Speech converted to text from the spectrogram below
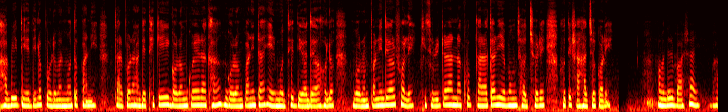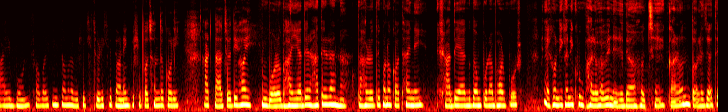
ভাবি দিয়ে দিল পরিমাণ মতো পানি। তারপর আগে থেকেই গরম করে রাখা গরম পানিটা এর মধ্যে দেওয়া দেওয়া হলো। গরম পানি দেওয়ার ফলে খিচুড়িটা রান্না খুব তাড়াতাড়ি এবং ঝরঝরে হতে সাহায্য করে। আমাদের বাসায় ভাই, বোন সবাই কিন্তু আমরা বেশি খিচুড়ি খেতে অনেক বেশি পছন্দ করি। আর তা যদি হয় বড় ভাইয়াদের হাতের রান্না, তাহলে তো কোনো কথাই নেই। স্বাদে একদম পুরা ভরপুর। এখন এখানে খুব ভালোভাবে নেড়ে দেওয়া হচ্ছে, কারণ তলে যাতে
